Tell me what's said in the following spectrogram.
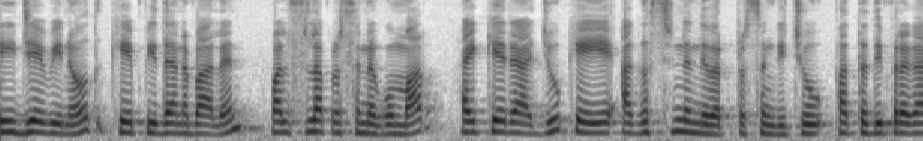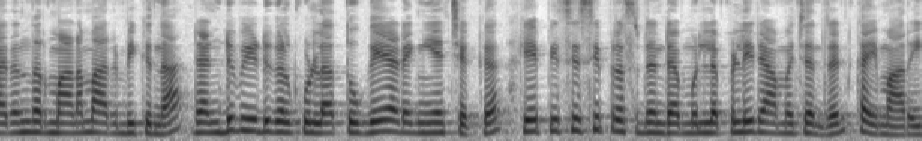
T J Vinod K P Dhanabalan Vatsala Prasannakumar I K Raju K A Augustine എന്നിവർ പ്രസംഗിച്ചു. പദ്ധതി പ്രകാരം നിർമ്മാണം ആരംഭിക്കുന്ന രണ്ട് വീടുകൾക്കുള്ള തുകയടങ്ങിയ cheque K president Mullappally Ramachandran കൈമാറി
